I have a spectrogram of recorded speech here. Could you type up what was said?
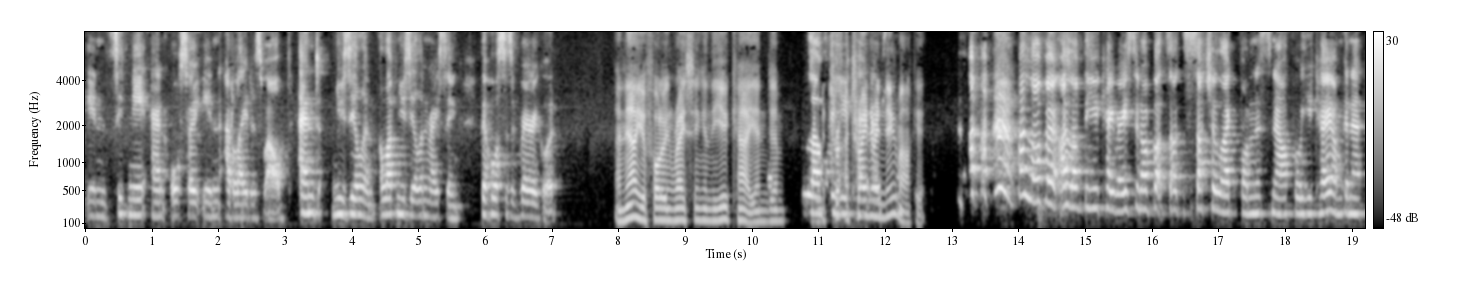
in Sydney and also in Adelaide as well. And New Zealand. I love New Zealand racing. Their horses are very good. And now you're following racing in the UK and um, love a, tra- a trainer racing. in Newmarket. I love it. I love the UK race, and I've got such a like fondness now for UK. I'm gonna.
